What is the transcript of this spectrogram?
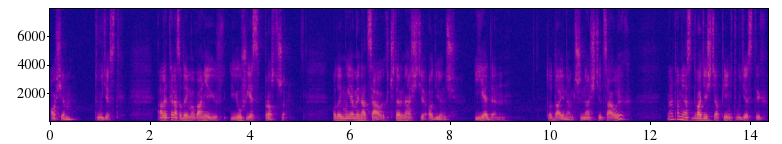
8 dwudziestych. Ale teraz odejmowanie już, już jest prostsze. Odejmujemy na całych 14 odjąć 1 to daje nam 13 całych. Natomiast 25 dwudziestych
